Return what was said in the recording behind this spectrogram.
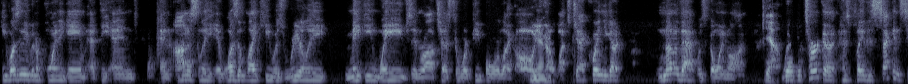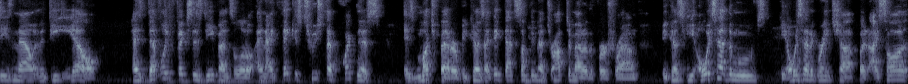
he wasn't even a point a game at the end. And honestly, it wasn't like he was really making waves in Rochester where people were like, oh, Yeah. you got to watch Jack Quinn. You got to. None of that was going on. Yeah. Where Peterka has played his second season now in the DEL, has definitely fixed his defense a little. And I think his two step quickness is much better because I think that's something that dropped him out of the first round because he always had the moves. He always had a great shot. But I saw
